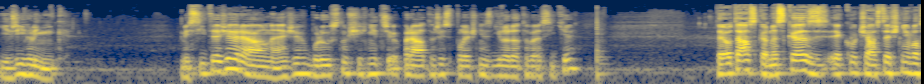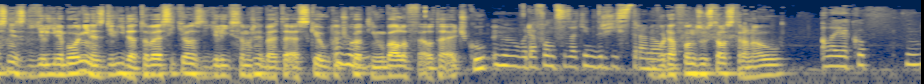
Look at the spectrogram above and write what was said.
Jiří Hliník. Myslíte, že je reálné, že v budoucnu všichni tři operátoři společně sdílí datové sítě? To je otázka. Dneska jako částečně vlastně sdílí, nebo oni nezdílí datové sítě, ale sdílí samozřejmě BTSky, Outočko uh-huh. T-Mobile v LTEčku. Uh-huh. Vodafone se zatím drží stranou. Vodafone zůstal stranou. Ale jako Hm,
